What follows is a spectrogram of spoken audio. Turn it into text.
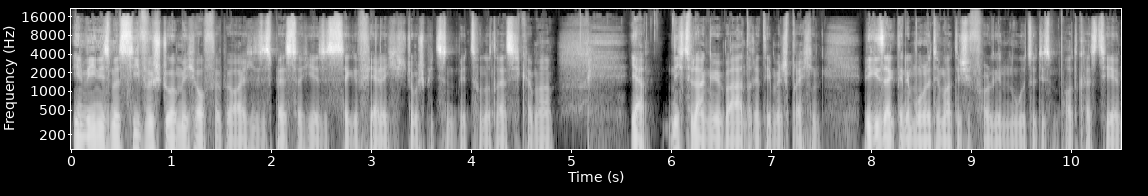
In Wien ist massiver Sturm. Ich hoffe, bei euch ist es besser. Hier ist es sehr gefährlich. Sturmspitzen mit 130 km/h. ja, nicht zu lange über andere Themen sprechen. Wie gesagt, eine monothematische Folge nur zu diesem Podcast hier.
